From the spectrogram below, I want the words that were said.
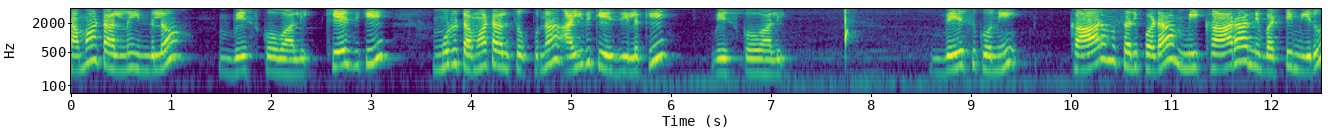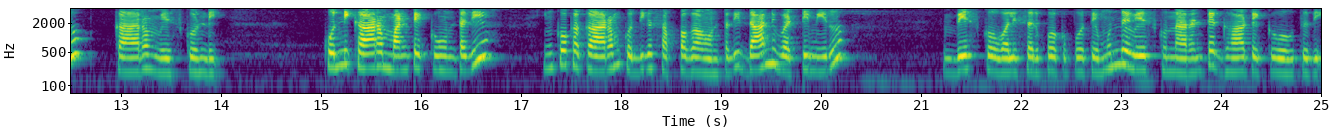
టమాటాలను ఇందులో వేసుకోవాలి. కేజీకి మూడు టమాటాలు చొప్పున ఐదు కేజీలకి వేసుకోవాలి. వేసుకొని కారం సరిపడా మీ కారాన్ని బట్టి మీరు కారం వేసుకోండి. కొన్ని కారం మంట ఎక్కువ ఉంటుంది ఇంకొక కారం కొద్దిగా సప్పగా ఉంటుంది. దాన్ని బట్టి మీరు వేసుకోవాలి సరిపోకపోతే ముందే వేసుకున్నారంటే ఘాట్ ఎక్కువ అవుతుంది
